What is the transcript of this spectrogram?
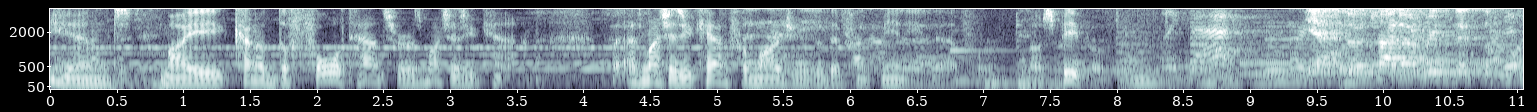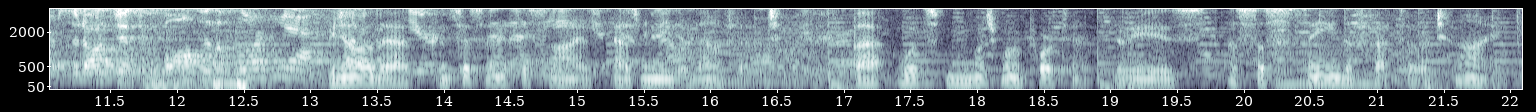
And my kind of default answer, as much as you can. But as much as you can for Margie is a different meaning than for most people. Like that? Yeah, so try to resist the floor. So don't just fall to the floor. Yeah. We know that consistent exercise has immediate benefit. But what's much more important is a sustained effect over time.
